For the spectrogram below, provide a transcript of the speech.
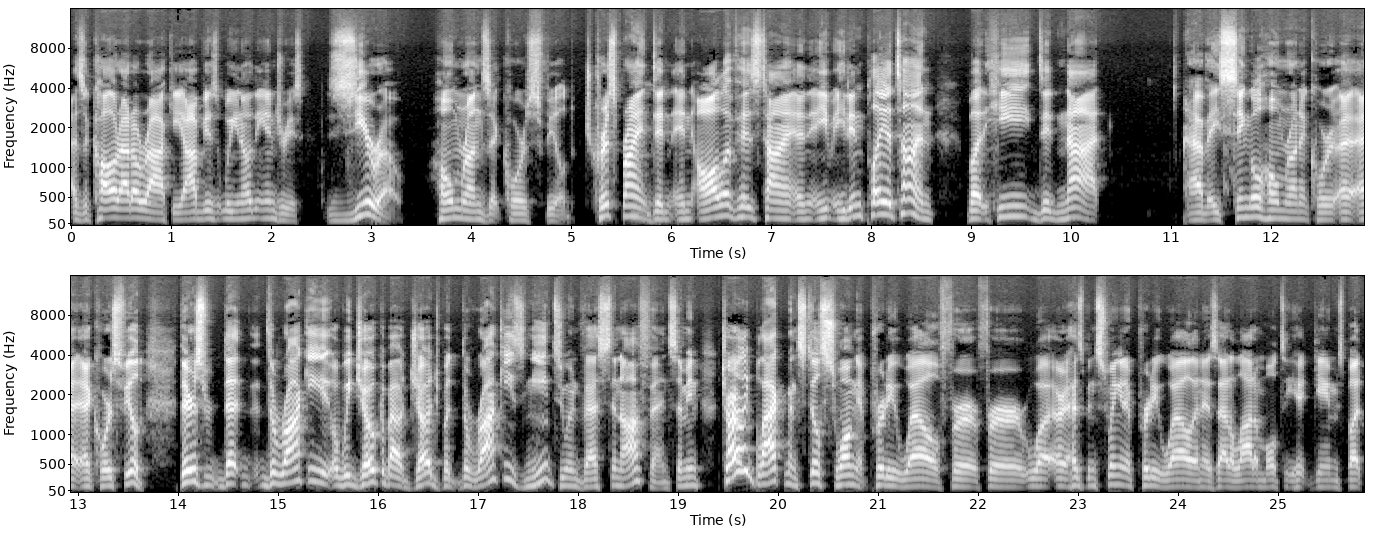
as a Colorado Rocky, obviously we know the injuries, zero home runs at Coors Field. Kris Bryant didn't, in all of his time, and he, he didn't play a ton, but he did not have a single home run at, Coor, uh, at, at Coors Field. There's that the Rocky. We joke about Judge, but the Rockies need to invest in offense. I mean, Charlie Blackmon still swung it pretty well for for what or has been swinging it pretty well and has had a lot of multi hit games, but.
